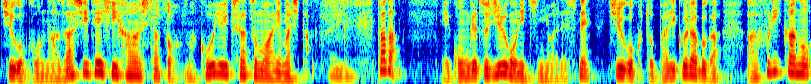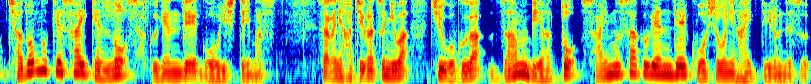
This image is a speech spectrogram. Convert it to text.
中国を名指しで批判したと、まあ、こういういきさつもありました。はい、ただ、今月15日にはですね、中国とパリクラブがアフリカのチャド向け債券の削減で合意しています。さらに8月には中国がザンビアと債務削減で交渉に入っているんです。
